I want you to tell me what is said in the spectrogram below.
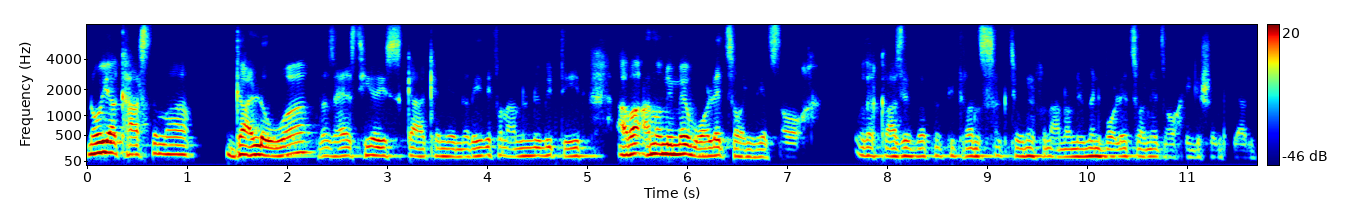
neuer Customer galore, das heißt, hier ist gar keine Rede von Anonymität, aber anonyme Wallets sollen jetzt auch, oder quasi die Transaktionen von anonymen Wallets sollen jetzt auch eingeschränkt werden.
